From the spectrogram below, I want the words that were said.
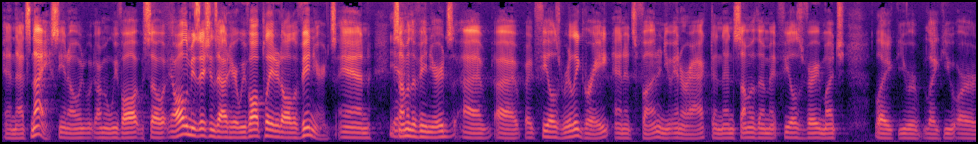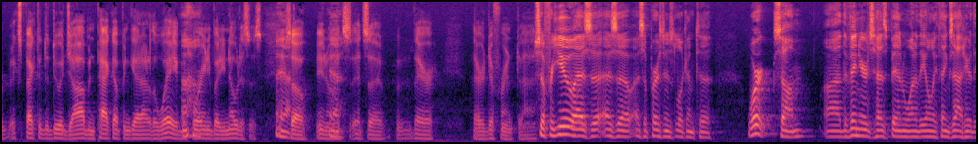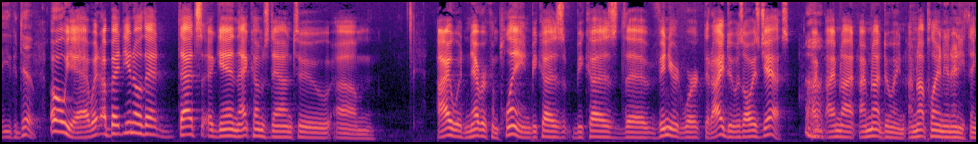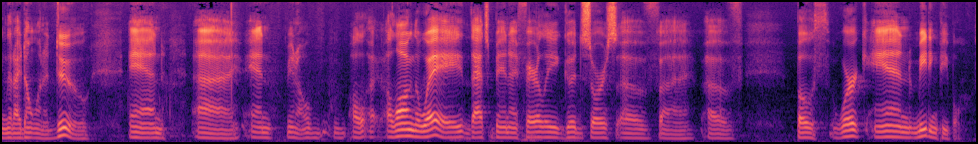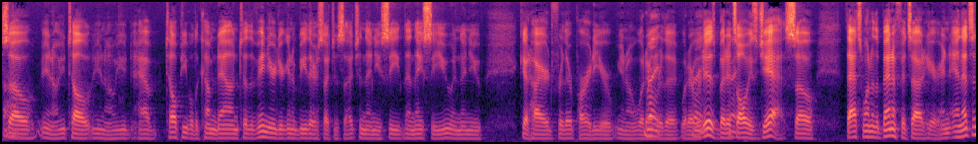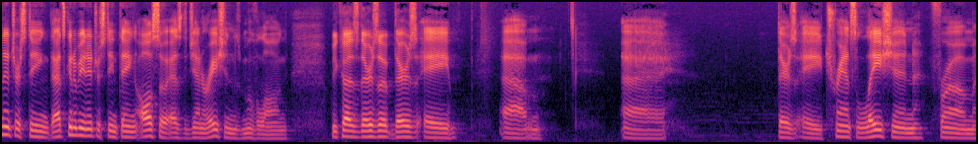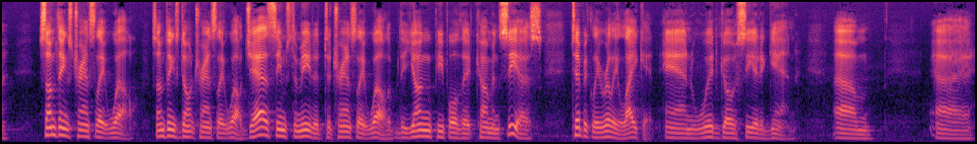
and that's nice, you know. I mean, we've all so all the musicians out here, we've all played at all the vineyards, and Yeah. some of the vineyards, uh, uh, it feels really great and it's fun and you interact, and then some of them it feels very much like you're like you are expected to do a job and pack up and get out of the way before anybody notices. Uh-huh. Yeah. So you know, Yeah. it's it's a they're they're different. Uh, So for you, as a, as a as a person who's looking to work some, uh, the vineyards has been one of the only things out here that you could do. Oh yeah, but uh, but you know that that's again that comes down to um, I would never complain because because the vineyard work that I do is always jazz. Uh-huh. I'm, I'm not I'm not doing I'm not playing in anything that I don't want to do, and uh, and you know al- along the way that's been a fairly good source of uh, of both work and meeting people. So you know, you tell you know you have tell people to come down to the vineyard. You're going to be there such and such, and then you see then they see you, and then you get hired for their party or you know whatever Right. the whatever Right. it is. But it's Right. always jazz. So that's one of the benefits out here, and and that's an interesting that's going to be an interesting thing also as the generations move along, because there's a there's a um, uh, there's a translation from some things translate well some things don't translate well. Jazz seems to me to, to translate well. The, the young people that come and see us typically really like it and would go see it again. Um, uh,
